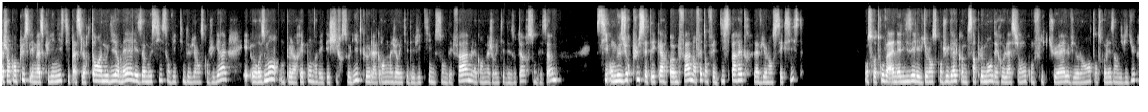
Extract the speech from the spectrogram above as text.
Sachant qu'en plus, les masculinistes, ils passent leur temps à nous dire, mais les hommes aussi sont victimes de violences conjugales. Et heureusement, on peut leur répondre avec des chiffres solides que la grande majorité des victimes sont des femmes, la grande majorité des auteurs sont des hommes. Si on mesure plus cet écart homme-femme, en fait, on fait disparaître la violence sexiste. on se retrouve à analyser les violences conjugales comme simplement des relations conflictuelles, violentes entre les individus,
